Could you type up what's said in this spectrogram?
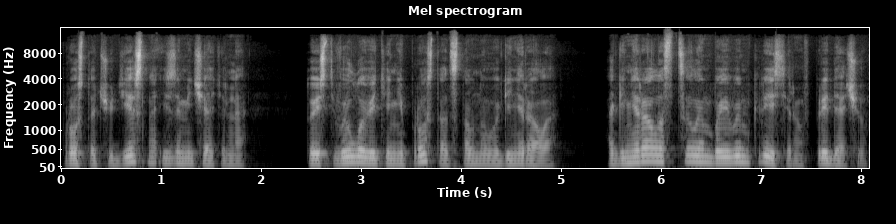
«Просто чудесно и замечательно. То есть вы ловите не просто отставного генерала, а генерала с целым боевым крейсером в придачу.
